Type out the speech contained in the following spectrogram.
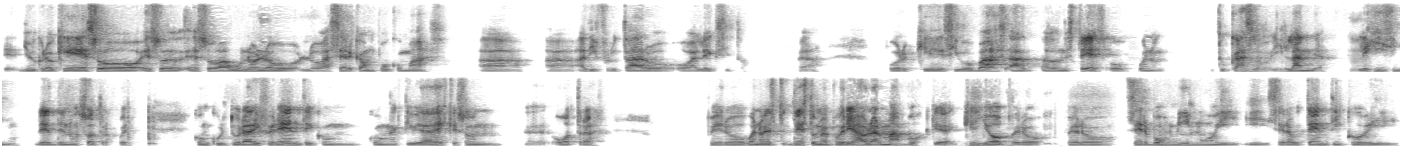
eh, yo creo que eso, eso, eso a uno lo, lo acerca un poco más a, a, disfrutar o, al éxito. Porque si vos vas a, a donde estés, o bueno, tu caso, Islandia, mm. lejísimo de, nosotros, pues, con cultura diferente, con, con actividades que son eh, otras. Pero bueno, de esto me podrías hablar más vos que, que yo, pero, pero ser vos mismo y, y ser auténtico y,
